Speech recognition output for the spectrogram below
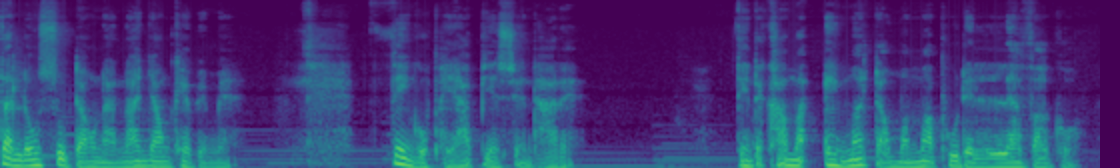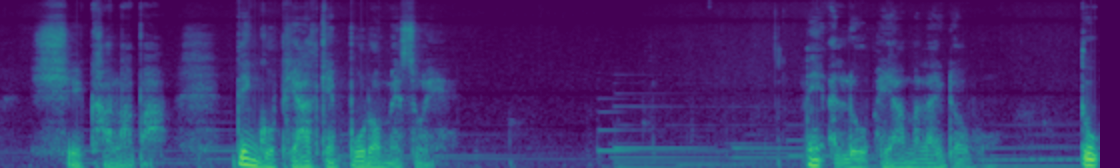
သက်လုံးဆူတောင်းတာနားညောင်းခဲ့ပေမဲ့သင်ကိုဖျားပြင်ဆင်ထားတယ်တင်တခါမှအိမ်မက်တောင်မမတ်ဖူးတဲ့ level ကိုရှေးခါလာပါသင်ကိုဖျားခင်ပို့တော့မယ်ဆိုရင်သင်အလိုဖျားမလိုက်တော့ဘူး သူ့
